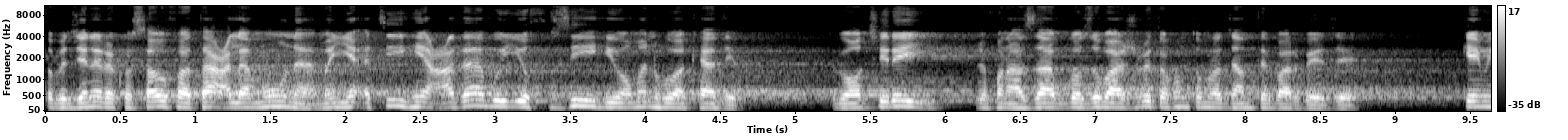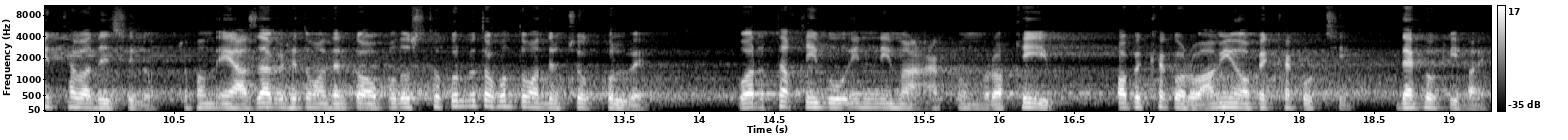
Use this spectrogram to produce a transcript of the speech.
তবে জেনে রাখো সাউফা তা আলামুনা মাইয়া আতিহি আদাবু ইউখজিহি ওমান হুয়া খাদিব তবে অচিরেই যখন আজাব গজব আসবে তখন তোমরা জানতে পারবে যে কে মিথ্যাবাদী ছিল যখন এই আজাব এসে তোমাদেরকে অপদস্থ করবে তখন তোমাদের চোখ খুলবে ওয়ার্তাকিবু ইন্নিমা আকুম রকিব অপেক্ষা করো আমিও অপেক্ষা করছি দেখো কি হয়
